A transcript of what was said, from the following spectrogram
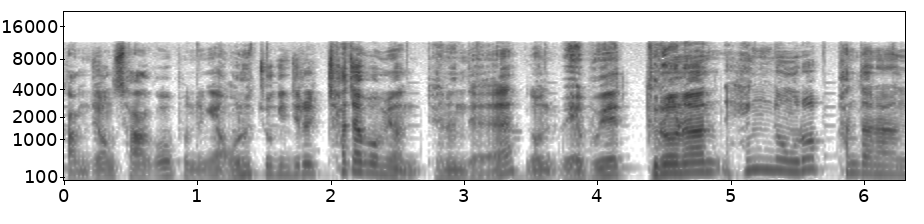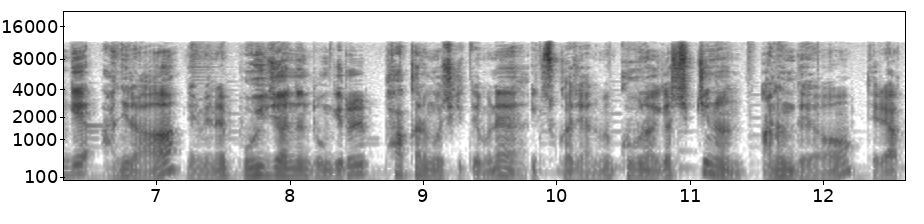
감정, 사고, 본능의 어느 쪽인지를 찾아보면 되는데 이건 외부에 드러난 행동으로 판단하는 게 아니라 내면에 보이지 않는 동기를 파악하는 것이기 때문에 익숙하지 않으면 구분하기가 쉽지는 않은데요. 대략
